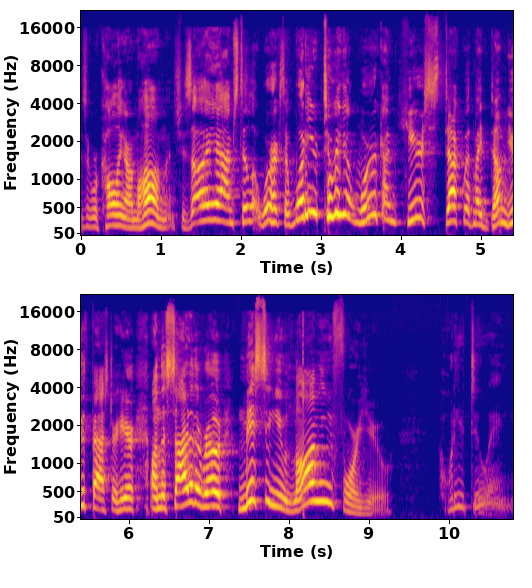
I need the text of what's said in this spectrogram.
So we're calling our mom, and she's, oh yeah, I'm still at work. So what are you doing at work? I'm here stuck with my dumb youth pastor here on the side of the road, missing you, longing for you. What are you doing?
